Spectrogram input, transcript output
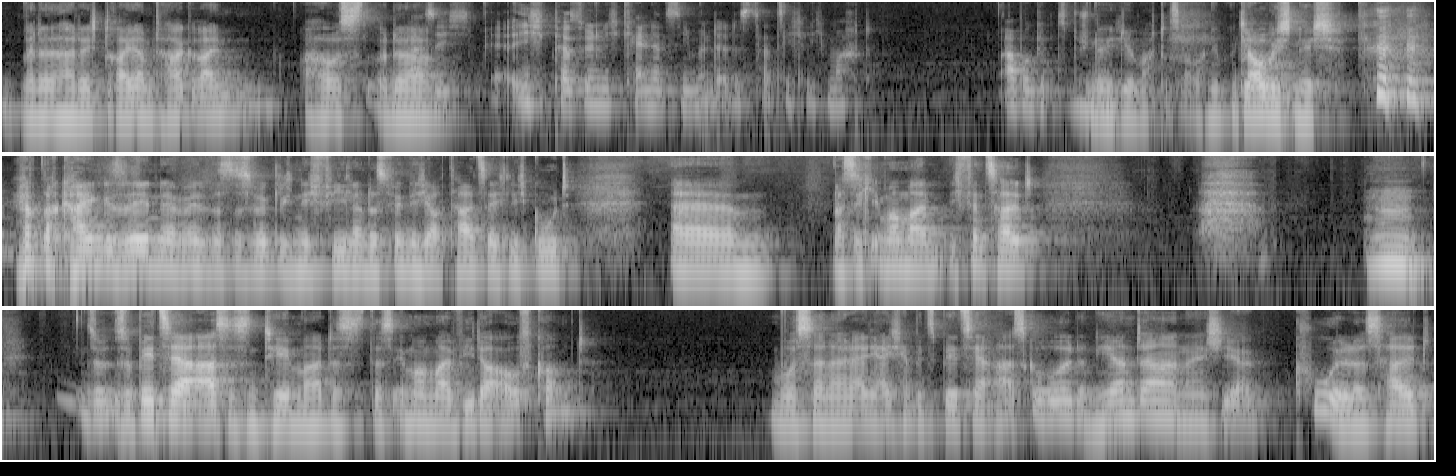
wenn du dann halt echt drei am Tag reinhaust oder... Also ich, ich persönlich kenne jetzt niemanden, der das tatsächlich macht. Aber gibt es bestimmt. Nee, hier macht das auch nicht. Glaube ich nicht. ich habe noch keinen gesehen, der mir, das ist wirklich nicht viel und das finde ich auch tatsächlich gut. Ähm, was ich immer mal, ich finde es halt, hm, so, so BCAAs ist ein Thema, das, das immer mal wieder aufkommt. Wo es dann halt, ja, ich habe jetzt BCAAs geholt und hier und da. Und dann ich, ja, cool, das ist halt,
